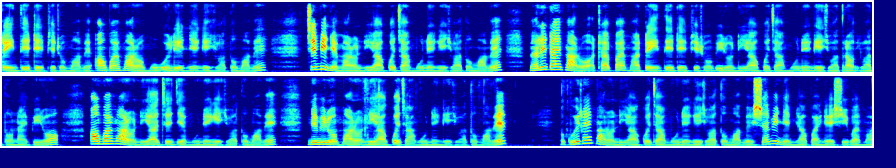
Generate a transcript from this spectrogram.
တိမ်အထင်းတဲ့ဖြစ်ထုံပါမယ်။အောက်ပိုင်းမှာတော့မိုးပွဲလေးအနေငယ်ရွာသွန်းပါမယ်။ ချင်းပြည်နယ်မှာတော့နေရာကွက်ကြားမိုးနေငယ်ရွာသွန်းပါမယ်။မန္တလေးတိုင်းမှာတော့အထက်ပိုင်းမှာတိမ်အထင်းတဲ့ဖြစ်ထုံပြီးတော့နေရာကွက်ကြားမိုးနေငယ်ရွာတော့ရွာသွန်းနိုင်ပြီးတော့အောက်ပိုင်းမှာတော့နေရာကျဉ်ကျယ်မိုးနှင်းငယ်ရွာသွန်းပါမယ်။နေပြည်တော်မှာတော့နေရာကွက်ကြားမိုးနှင်းငယ်ရွာသွန်းပါမယ်။ မကွေးတိုင်းမှာတော့နေရာကွက်ကြားမိုးနှင်းငယ်ရွာသွန်းပါမယ်။ရှမ်းပြည်နယ်မြောက်ပိုင်းနဲ့အရှေ့ပိုင်းမှာ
